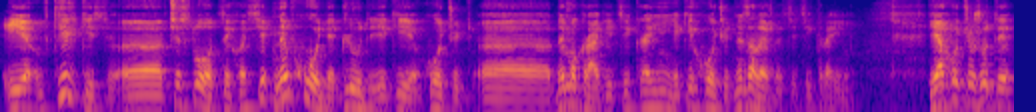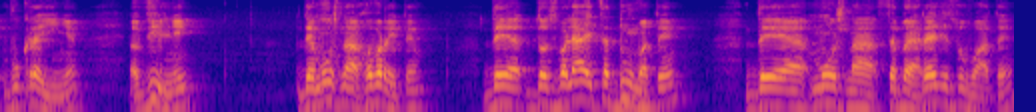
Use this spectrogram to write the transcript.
І в кількість, е, в число цих осіб не входять люди, які хочуть е, демократії цій країні, які хочуть незалежності цій країні. Я хочу жити в Україні вільній, де можна говорити, де дозволяється думати, де можна себе реалізувати,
